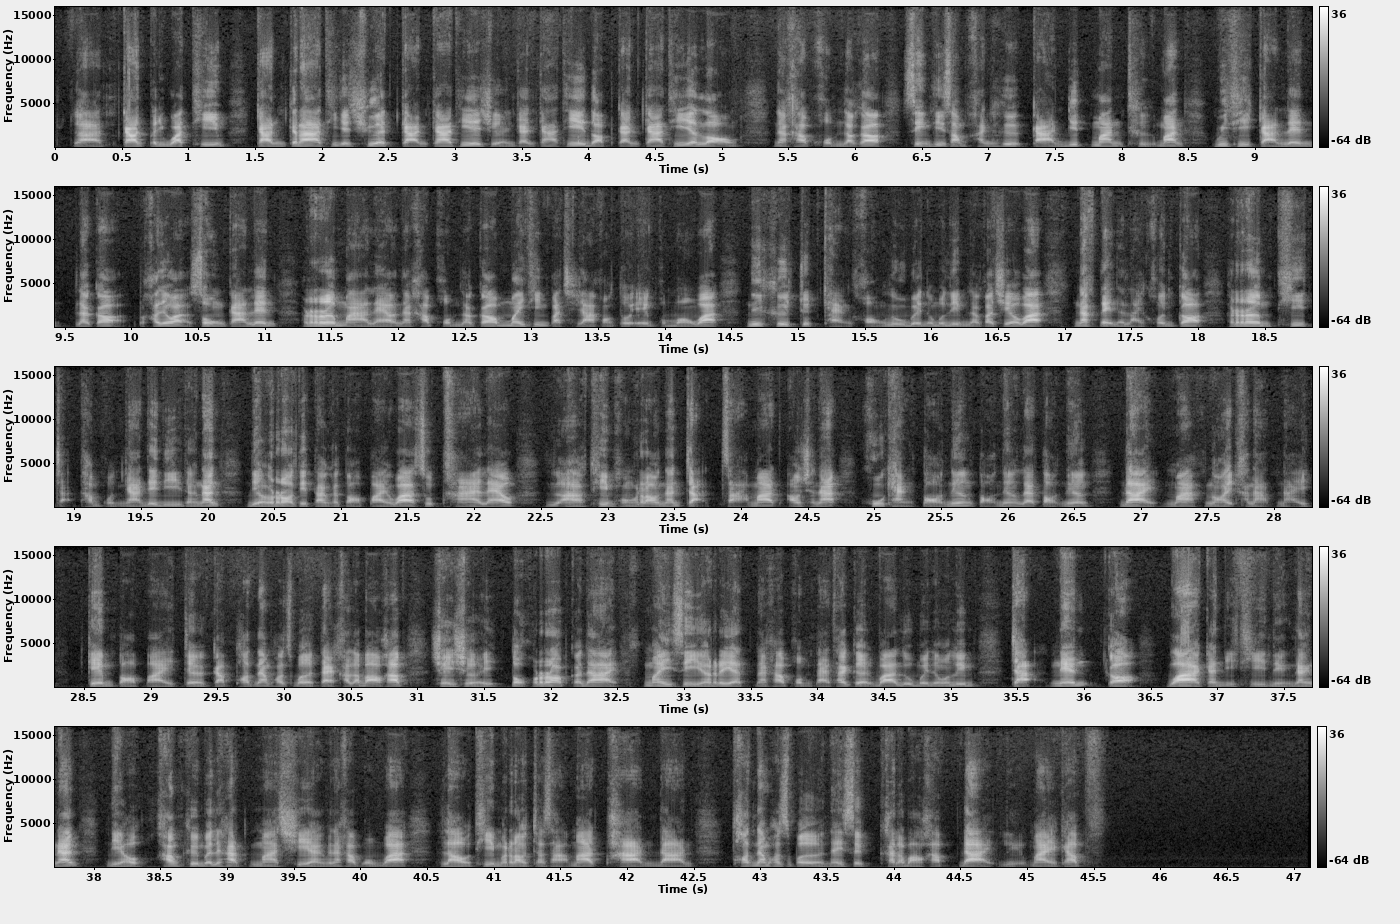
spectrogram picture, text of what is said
การปฏิวัติทีมการกล้าที่จะเชื่อดการกล้าที่จะเฉือนการกล้าที่จะดรอปการกล้าที่จะลองนะครับผมแล้วก็สิ่งที่สำคัญก็คือการยึดมั่นถือมั่นวิธีการเล่น แล้วก็เขาเรียกว่าทรงการเล่นเริ่มมาแล้วนะครับผมแล้วก็ไม่ทิ้งปรัชญาของตัวเอง ผมมองว่านี่คือจุดแข็งของลูเบนโอโมลิมแล้วก็เชื่อว่านักเตะหลายๆ คนก็เริ่มที่จะทำผลงานได้ดี ดังนั้นเดี๋ยวรอติดตามกันต่อไปว่าสุดท้ายแล้วทีมของเรานั้นจะสามารถเอาชนะคู่แข่งต่อเนื่องต่อเนื่องและต่อเนื่องได้มากน้อยขนาดไหน เกมต่อไปเจอกับท็อตแนมฮอสเปอร์แต่คาราบาวครับเฉยๆ ตกรอบก็ได้ ไม่ซีเรียสนะครับผมแต่ถ้าเกิดว่าลูเบนโอลิมจะเน้นก็ว่ากันอีกทีหนึ่ง ดังนั้นเดี๋ยวค่ำคืนบริหัสมาเชียร์นะครับผมว่าเราทีมเราจะสามารถผ่านด่านท็อตแนมฮอสเปอร์ในศึกคาราบาวครับได้หรือไม่ครับ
